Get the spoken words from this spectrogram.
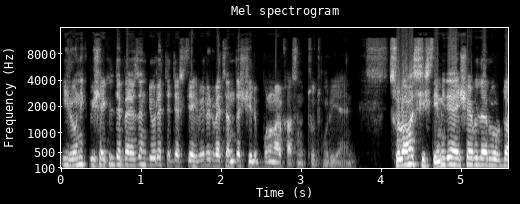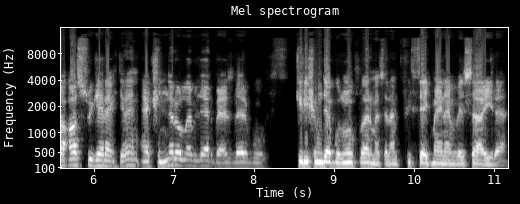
ironik bir şəkildə bəzən dövlət də dəstək verir, vətəndaş gəlib bunun arxasını tutmur yəni. Sulama sistemi dəyişə bilər orada, az su gərəkdirən əkinlər ola bilər, bəziləri bu girişimdə bulunublar, məsələn, püstəkməklə və s.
